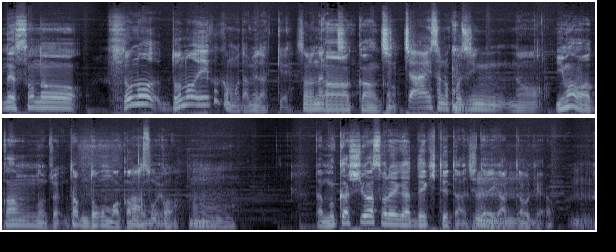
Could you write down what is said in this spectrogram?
でそのどのどの映画館もダメだっけ？そのなんかちちっちゃいその個人の。今はあかんのじゃ多分どこもあかんと思うよ。うんうんだ昔はそれができてた時代があったわけやろ、うん。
